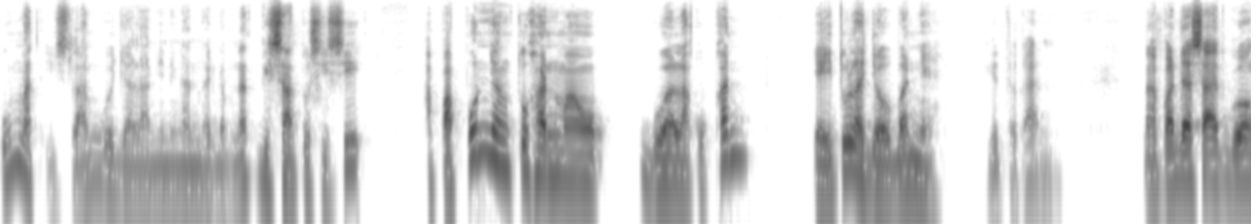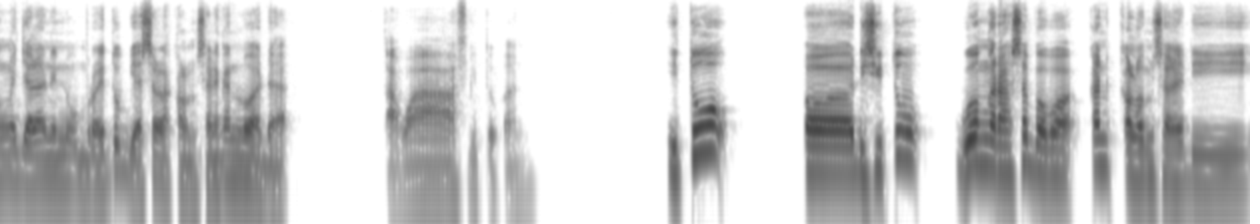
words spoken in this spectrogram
umat Islam, gue jalanin dengan baik dan benar. Di satu sisi apa pun yang Tuhan mau gue lakukan, ya itulah jawabannya gitu kan. Nah pada saat gue ngejalanin umroh itu biasalah kalau misalnya kan lu ada tawaf gitu kan. Itu eh, di situ gue ngerasa bahwa kan kalau misalnya di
